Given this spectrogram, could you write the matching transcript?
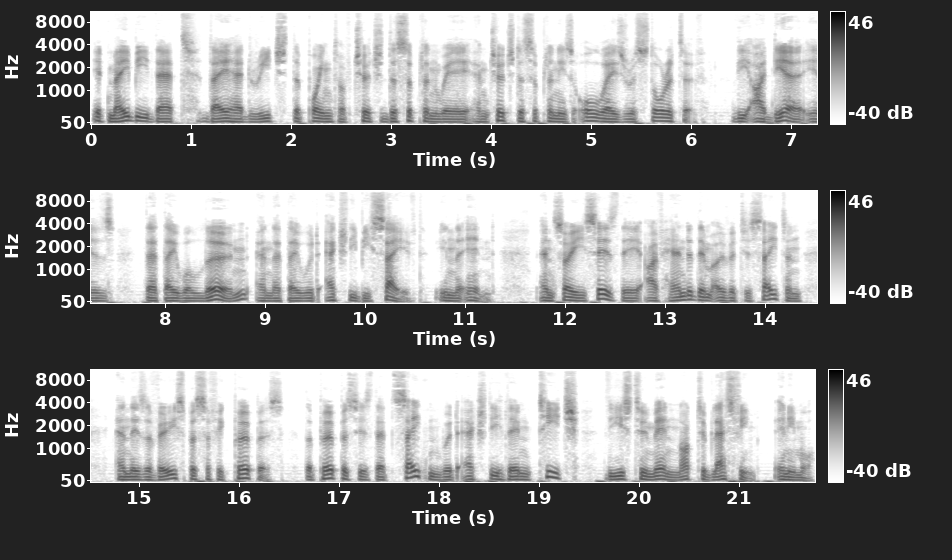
It may be that they had reached the point of church discipline where, and church discipline is always restorative. The idea is that they will learn and that they would actually be saved in the end. And so he says there, I've handed them over to Satan, and there's a very specific purpose. The purpose is that Satan would actually then teach these two men not to blaspheme anymore.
